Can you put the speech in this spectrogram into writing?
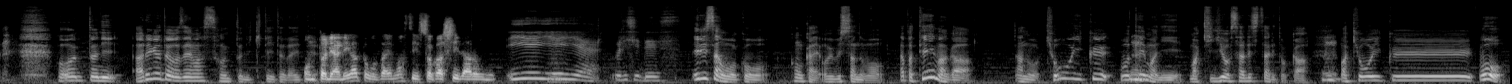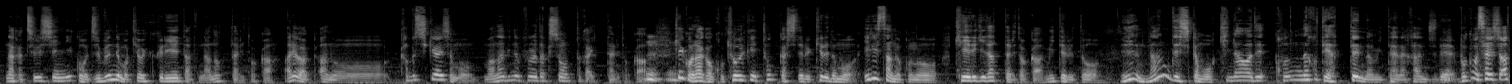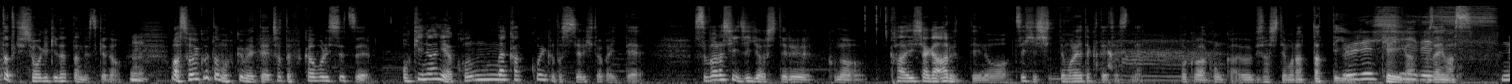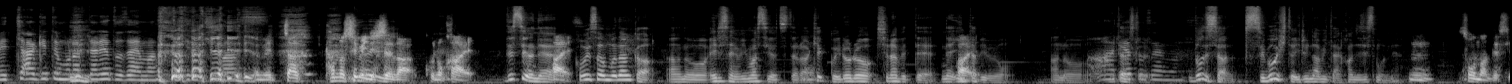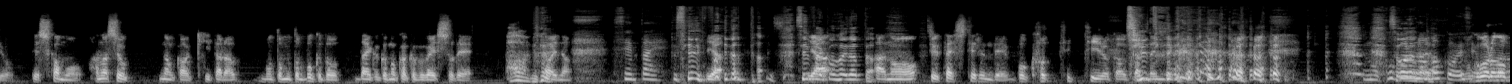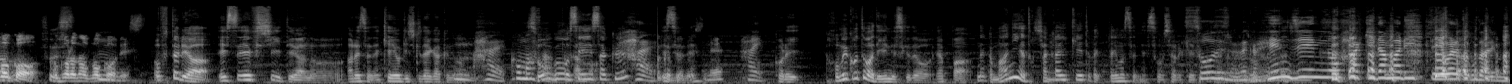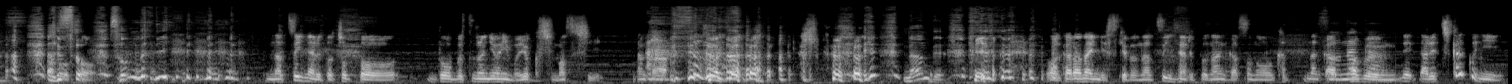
本当に。ありがとうございます。本当に来ていただいて。本当にありがとうございます。忙しいだろうに。いえいえいえ、嬉しいです。エリさんをこう今回お呼びしたのもやっぱテーマがあの教育をテーマに、まあ、起業されてたりとか、うん。まあ、教育をなんか中心にこう自分でも教育クリエイターって名乗ったりとかあるいはあの株式会社も学びのプロダクションとか行ったりとか、結構なんかこう教育に特化してるけれどもエリさんのこの経歴だったりとか見てるとえなんでしかも沖縄でこんなことやってんのみたいな感じで僕も最初会った時衝撃だったんですけど、うん。まあ、そういうことも含めてちょっと深掘りしつつ沖縄にはこんなかっこいいことしてる人がいて素晴らしい事業をしてるこの会社があるっていうのをぜひ知ってもらいたくてですね僕は今回お呼びさせてもらったっていう嬉経緯がご。ざいます。めっちゃ上げてもらってありがとうございます。めっちゃ楽しみにしてた、この回。ですよね、はい小江さんもなんかあのエリさん呼びますよっつったら、うん結構いろいろ調べてねインはいタビューも、あのあありがとうございます。どうでした？すごい人いるなみたいな感じですもんね。うん。そうなんですよ。で、しかも話をなんか聞いたら、もともと僕と大学の学部が一緒で、はぁ、みたいな。先輩。先輩だった先輩後輩だったあの、中退してるんで、母校って言っていいのかわかんないんだけど、もう心の母校ですよ。心の母校、心の母校です。お二人は SFC っていうあのあれですよね慶應義塾大学の、うんはい。総合政策はい。ですよね。はい。これ褒め言葉で言うんですけどやっぱなんかマニアとか社会系とかいっぱいいますよね、ソーシャル系とかそうですね。なんか変人の吐きだまりって言われたことあります。そうそんなに？夏になるとちょっと動物の匂いもよくしますし、なんか、なんで？わからないんですけど、夏になるとなんかその、かなんか多分、で、あれ近くに、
